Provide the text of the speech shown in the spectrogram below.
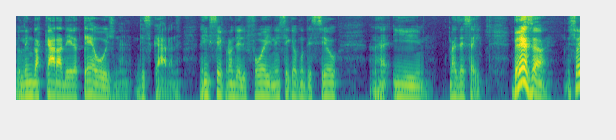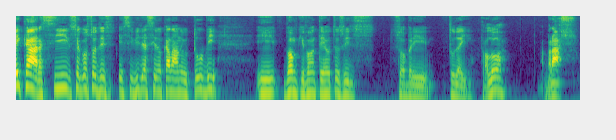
Eu lembro da cara dele até hoje, né? Desse cara, né? Nem sei para onde ele foi, nem sei o que aconteceu, né? E... Mas é isso aí. Beleza? Isso aí, cara. Se você gostou desse vídeo, assina o canal no YouTube. E vamos que vamos, tem outros vídeos sobre tudo aí. Falou? Abraço.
